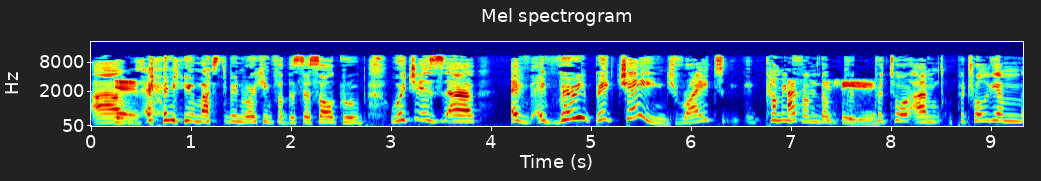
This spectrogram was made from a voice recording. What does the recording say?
um, yes. and you must have been working for the Sasol Group, which is uh, a, a, very big change, right? Coming Absolutely. from the um, petroleum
